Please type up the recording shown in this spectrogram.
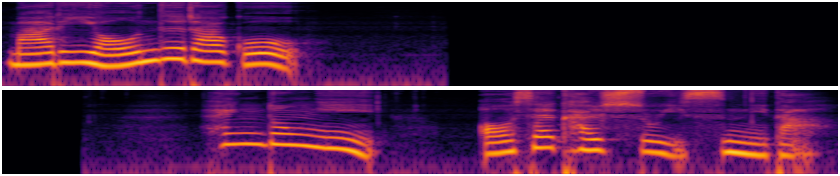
말이 어느라고 행동이 어색할 수 있습니다.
